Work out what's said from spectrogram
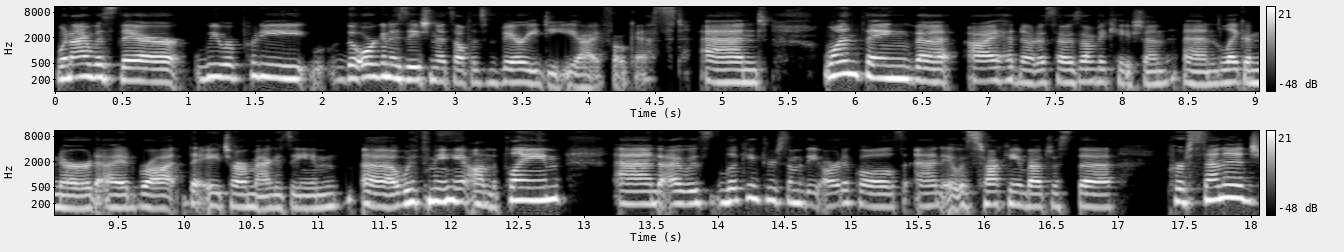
when I was there, we were pretty. The organization itself is very DEI focused, and one thing that I had noticed, I was on vacation, and like a nerd, I had brought the HR magazine uh, with me on the plane, and I was looking through some of the articles, and it was talking about just the percentage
